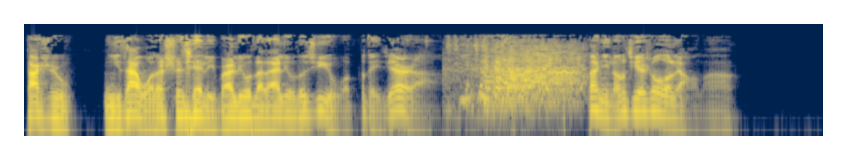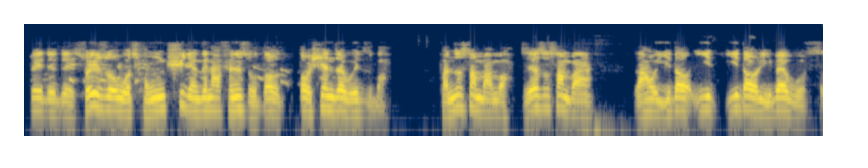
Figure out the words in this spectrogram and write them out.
但是。你在我的世界里边溜达来溜达去，我不得劲儿啊！那你能接受得了吗？对对对，所以说我从去年跟他分手到到现在为止吧，反正上班吧，只要是上班，然后一到一一到礼拜五是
